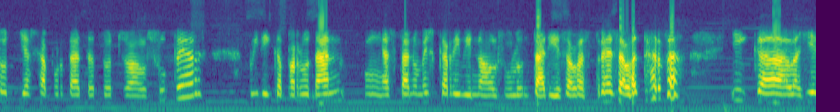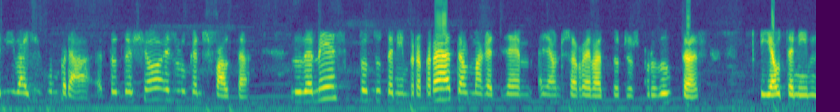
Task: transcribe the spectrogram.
tot ja s'ha portat a tots els súpers, vull dir que per tant mm, està només que arribin els voluntaris a les 3 de la tarda i que la gent hi vagi a comprar. Tot això és el que ens falta. El de més, tot ho tenim preparat, al magatzem allà on se reben tots els productes ja ho tenim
